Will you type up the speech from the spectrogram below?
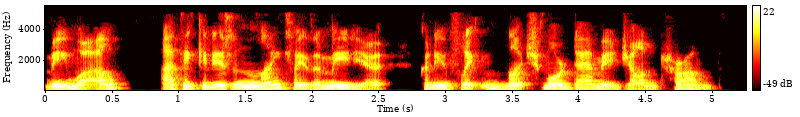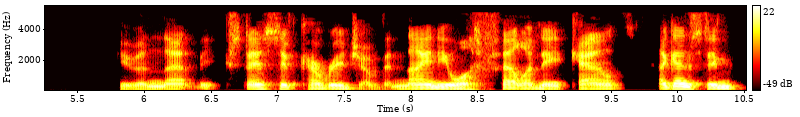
Meanwhile, I think it is unlikely the media could inflict much more damage on Trump, given that the extensive coverage of the 91 felony counts against him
